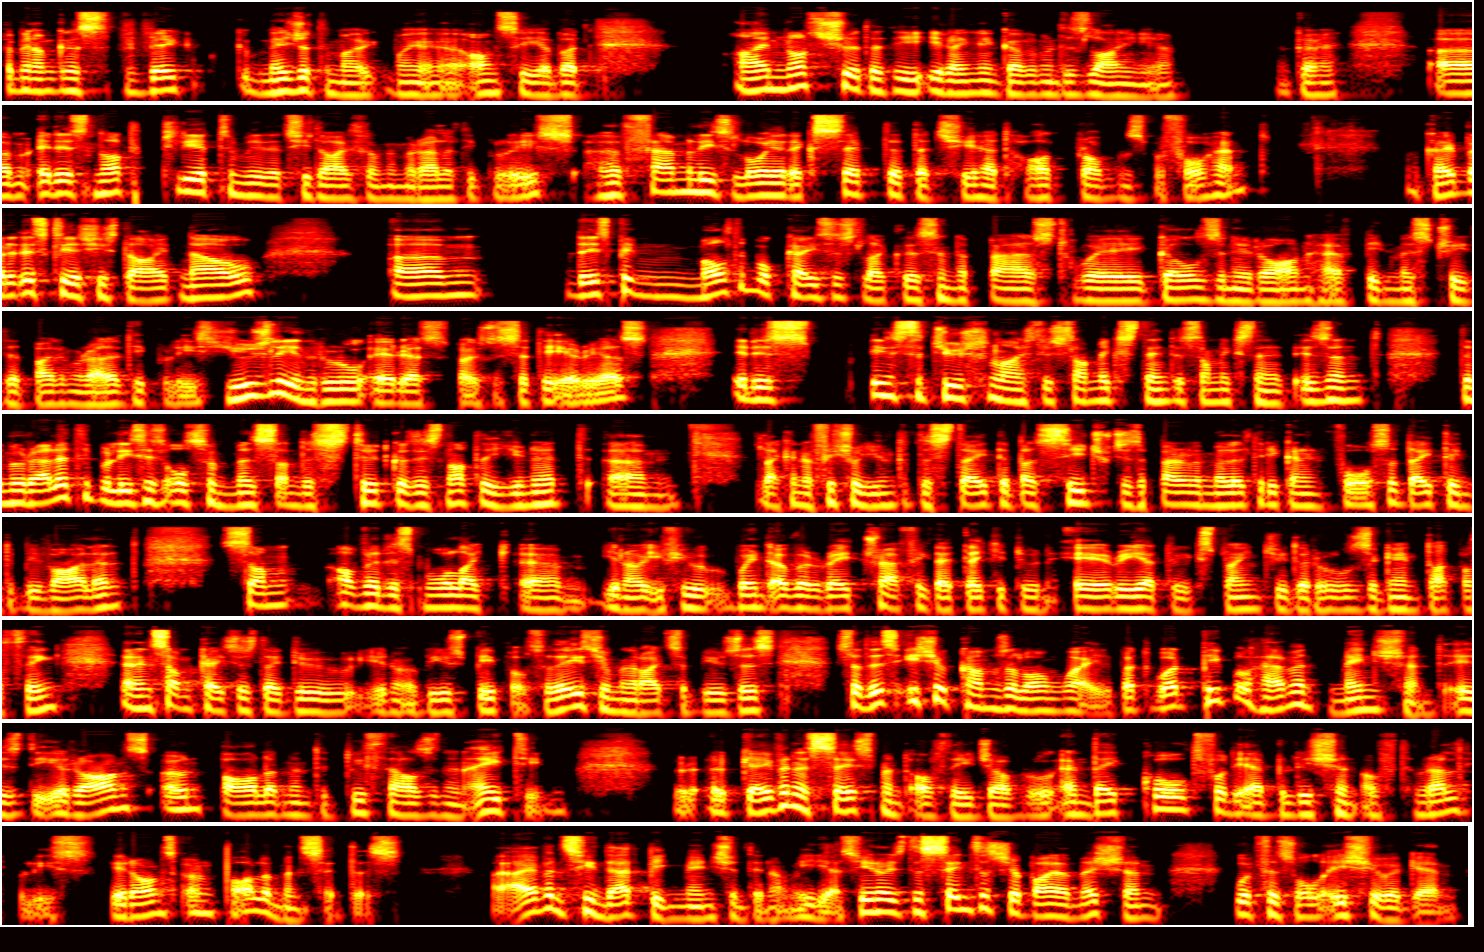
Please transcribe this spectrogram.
I mean, I'm going to very measured in my my answer here, but I'm not sure that the Iranian government is lying here. Okay. Um, it is not clear to me that she died from the morality police. Her family's lawyer accepted that she had heart problems beforehand. Okay. But it is clear she's died. Now, um, there's been multiple cases like this in the past where girls in Iran have been mistreated by the morality police, usually in rural areas as opposed to city areas. It is institutionalized to some extent. To some extent, it isn't. The morality police is also misunderstood because it's not a unit, um, like an official unit of the state. The Basij, which is a paramilitary, can enforce it. They tend to be violent. Some of it is more like, um, you know, if you went over red traffic, they take you to an area to explain to you the rules again, type of thing. And in some cases, they do, you know, abuse people. So there is human rights abuses. So this issue comes a long way. But what people haven't mentioned is the Iran's own parliament in 2018 uh, gave an assessment of the hijab rule and they called for the abolition of the morality police. Iran's own parliament said this. I haven't seen that being mentioned in our media. So, you know, it's the censorship by omission with this whole issue again.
